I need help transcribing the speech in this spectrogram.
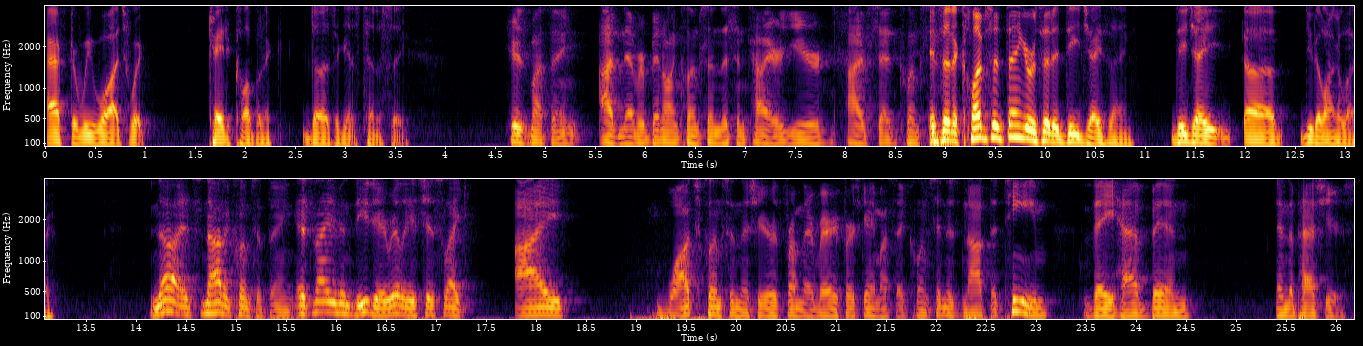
after we watch what Cade Klubnik does against Tennessee. Here's my thing. I've never been on Clemson this entire year. I've said Clemson. Is it a Clemson thing or is it a DJ thing? DJ uh, Uiagalelei. No, it's not a Clemson thing. It's not even DJ really. It's just like I watched Clemson this year from their very first game. I said Clemson is not the team they have been in the past years.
